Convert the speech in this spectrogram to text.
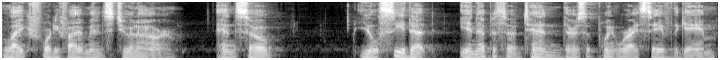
like 45 minutes to an hour. And so you'll see that in episode 10, there's a point where I save the game.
